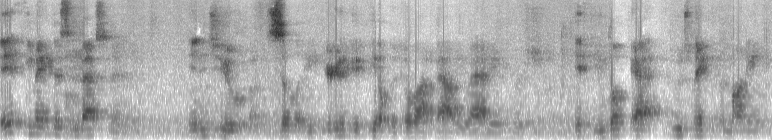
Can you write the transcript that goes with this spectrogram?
if you make this investment into a facility, you're going to be able to do a lot of value adding, which if you look at who's making the money,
